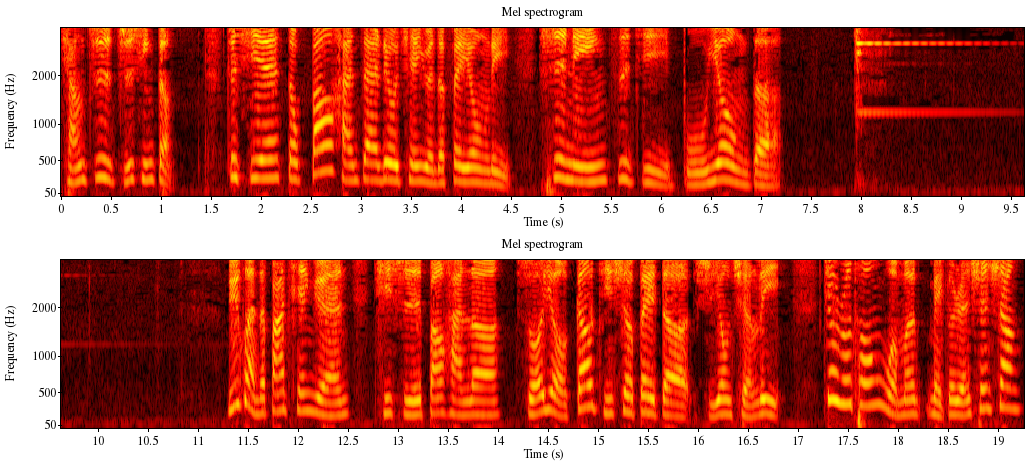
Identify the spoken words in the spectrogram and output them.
强制执行等，这些都包含在六千元的费用里，是您自己不用的。旅馆的八千元其实包含了所有高级设备的使用权利，就如同我们每个人身上。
